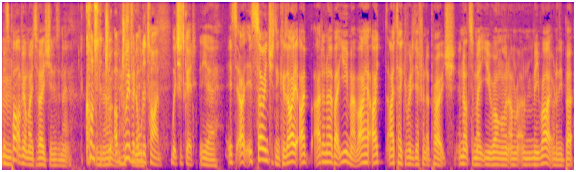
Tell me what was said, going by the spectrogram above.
It's part of your motivation, isn't it? Constant. You know, dri- I'm it has to driven all the time, which is good. Yeah, it's uh, it's so interesting because I, I I don't know about you, Matt. But I, I I take a really different approach, and not to make you wrong and, and, and me right or anything, but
